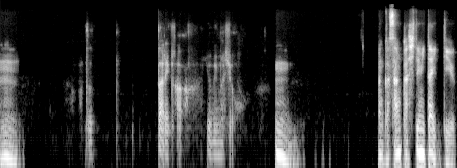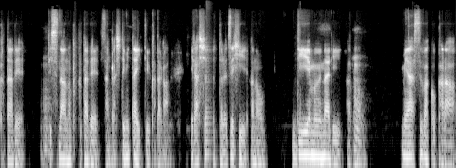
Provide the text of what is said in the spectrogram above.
うん、また誰か呼びましょうん。なんか参加してみたいっていう方で、う。うんリスナーの方で参加してみたいっていう方がいらっしゃったら、ぜひ、あの、DM なり、あの、うん目安箱から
